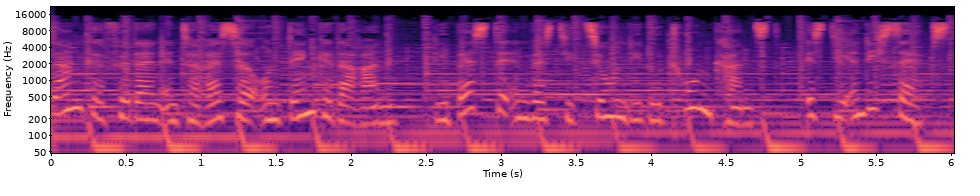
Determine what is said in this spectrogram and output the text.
Danke für dein Interesse und denke daran, die beste Investition, die du tun kannst, ist die in dich selbst.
